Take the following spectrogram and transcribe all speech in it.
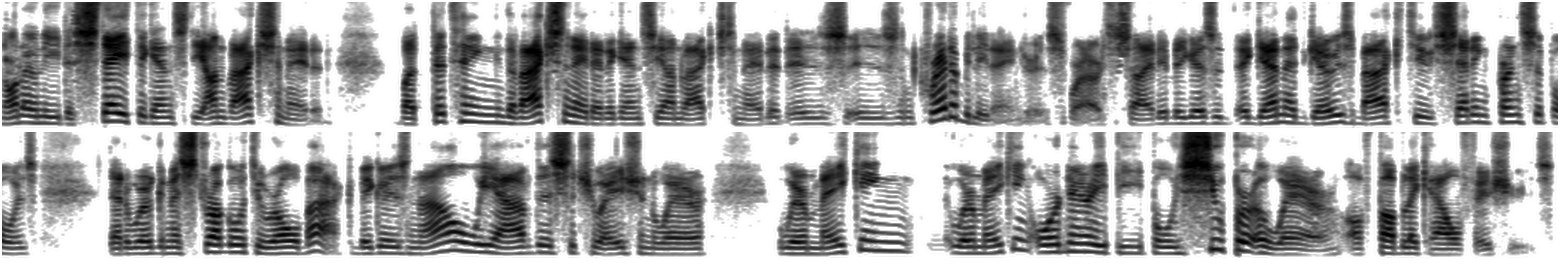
not only the state against the unvaccinated, but pitting the vaccinated against the unvaccinated is is incredibly dangerous for our society because it, again it goes back to setting principles that we're going to struggle to roll back because now we have this situation where we're making we're making ordinary people super aware of public health issues.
